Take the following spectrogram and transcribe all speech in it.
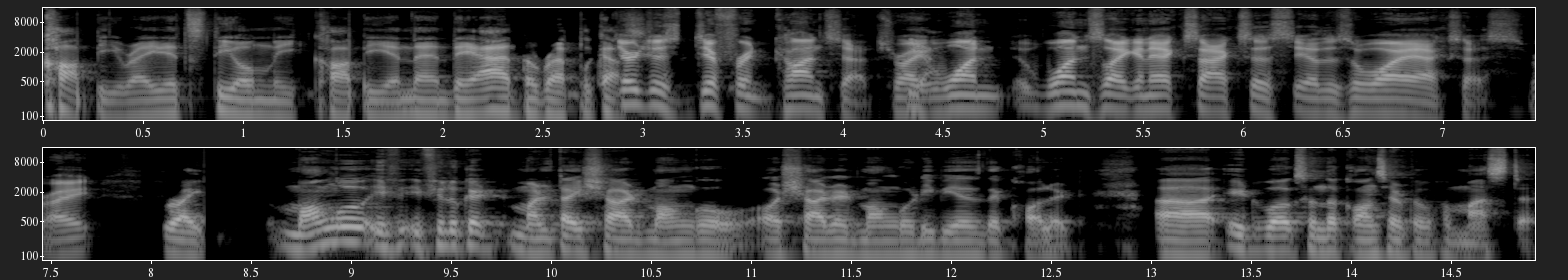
copy, right? It's the only copy, and then they add the replica. They're just different concepts, right? Yeah. One one's like an x-axis, the other's a y-axis, right? right? Mongo, if, if you look at multi-shard Mongo or sharded MongoDB as they call it, uh, it works on the concept of a master.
